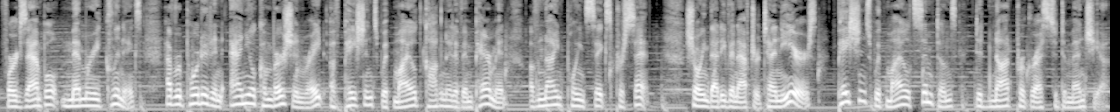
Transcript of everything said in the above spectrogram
For example, memory clinics have reported an annual conversion rate of patients with mild cognitive impairment of 9.6%, showing that even after 10 years, patients with mild symptoms did not progress to dementia.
